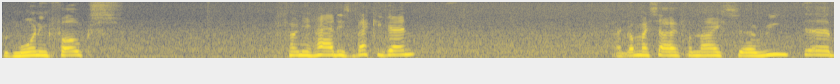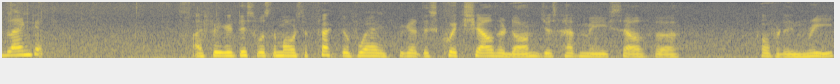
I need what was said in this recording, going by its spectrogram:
Good morning folks. Funny Hat is back again. I got myself a nice uh, reed uh, blanket. I figured this was the most effective way to get this quick shelter done. Just have myself uh, covered in reed.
